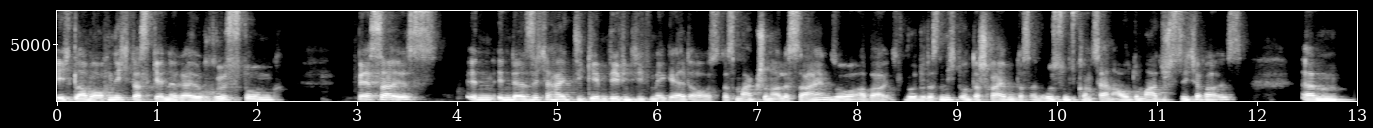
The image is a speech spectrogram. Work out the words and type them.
Ich glaube auch nicht, dass generell Rüstung besser ist in, in der Sicherheit. Die geben definitiv mehr Geld aus. Das mag schon alles sein, so, aber ich würde das nicht unterschreiben, dass ein Rüstungskonzern automatisch sicherer ist. Ähm,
